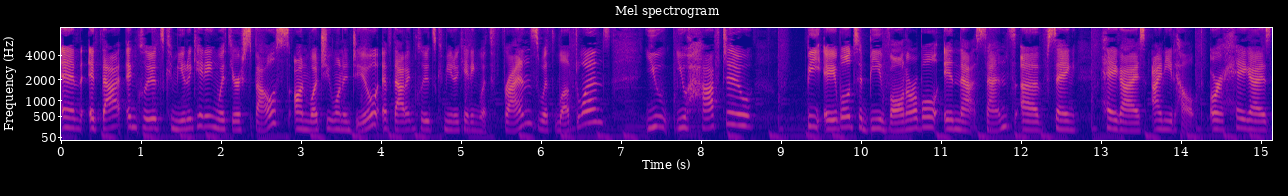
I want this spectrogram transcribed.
And if that includes communicating with your spouse on what you want to do, if that includes communicating with friends, with loved ones, you you have to be able to be vulnerable in that sense of saying, hey guys, I need help, or hey guys,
